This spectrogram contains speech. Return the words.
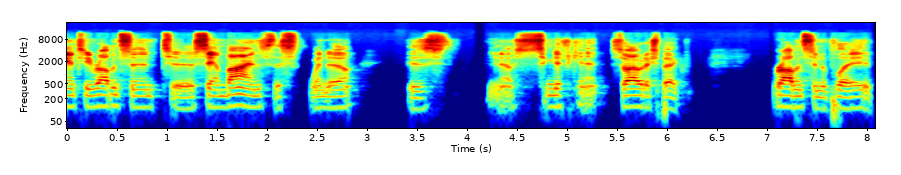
Anthony Robinson to Sam Vines this window is, you know, significant. So I would expect Robinson to play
